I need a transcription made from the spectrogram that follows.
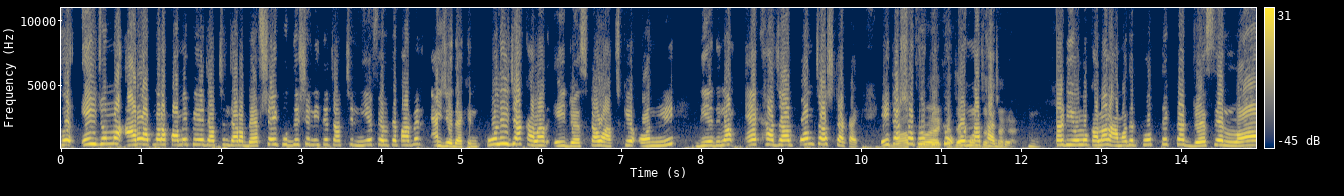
তো এই জন্য আরও আপনারা কমে পেয়ে যাচ্ছেন যারা ব্যবসায়িক উদ্দেশ্যে নিতে চাচ্ছেন নিয়ে ফেলতে পারবেন। এই যে দেখেন কলিজা কালার এই ড্রেসটাও আজকে অনলি দিয়ে দিলাম এক হাজার পঞ্চাশ টাকায়। এটার সাথেও কিন্তু ওড়না থাকবে। ইয়েলো কালার আমাদের প্রত্যেকটা ড্রেসের লং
